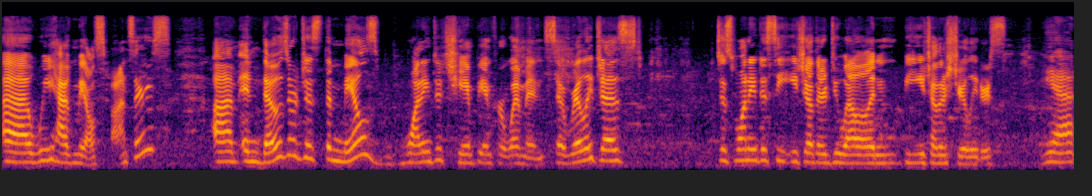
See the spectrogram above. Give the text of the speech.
uh, we have male sponsors, um, and those are just the males wanting to champion for women. So really, just just wanting to see each other do well and be each other's cheerleaders. Yeah.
